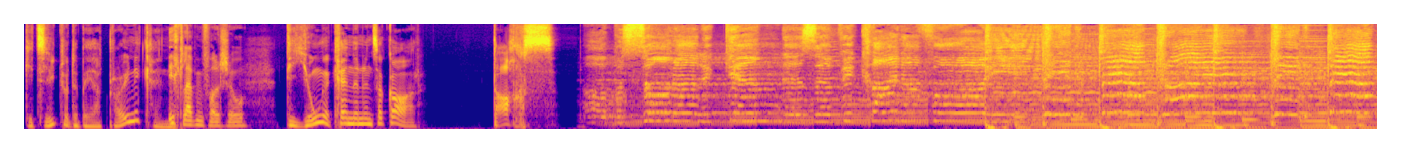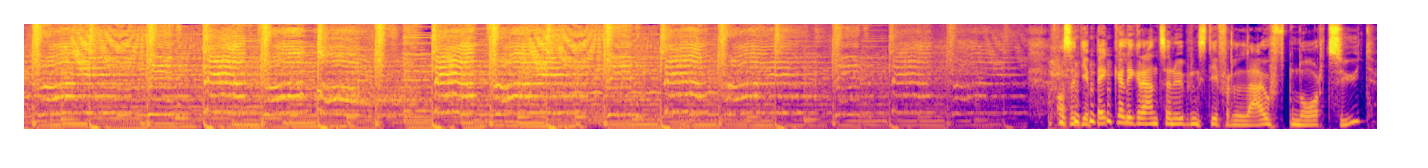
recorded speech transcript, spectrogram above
Gibt es Leute, die den Beat nicht kennen? Ich glaube im Fall schon. Die Jungen kennen ihn sogar. Dachs. Aber so eine Legende sind wie keiner vor Also die Bäckeli-Grenze übrigens, die verläuft Nord-Süd.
